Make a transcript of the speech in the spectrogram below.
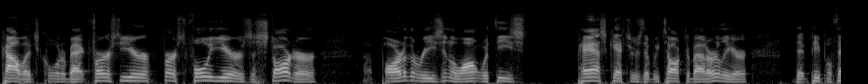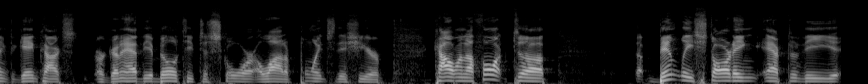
college quarterback, first year, first full year as a starter. Uh, part of the reason, along with these pass catchers that we talked about earlier, that people think the Gamecocks are going to have the ability to score a lot of points this year. Collyn, I thought uh, Bentley starting after the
